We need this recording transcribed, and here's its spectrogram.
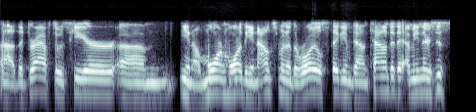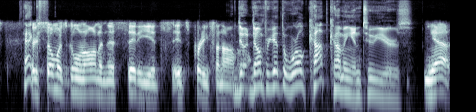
uh, the draft was here. Um, you know, more and more the announcement of the Royal Stadium downtown today. I mean, there's just Heck. there's so much going on in this city. It's it's pretty phenomenal. Don't, don't forget the World Cup coming in two years. Yes,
